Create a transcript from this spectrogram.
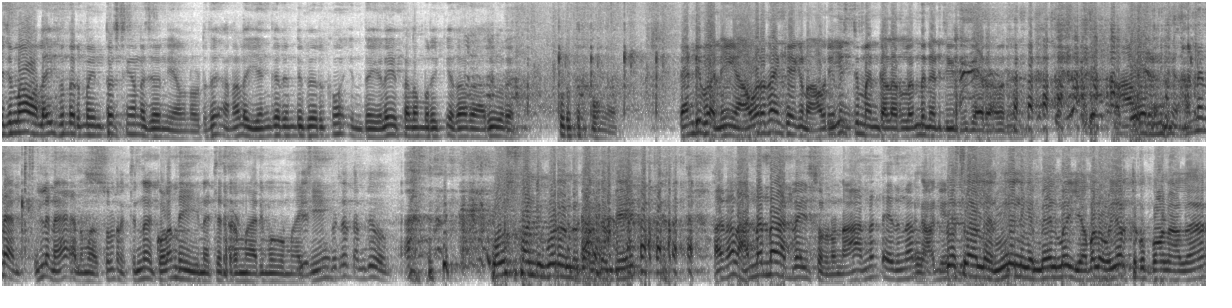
நிஜமா அவன் லைஃப் வந்து ரொம்ப இன்ட்ரெஸ்டிங்கான ஜேர்னி அவனோடது. அதனால எங்க ரெண்டு பேருக்கும் இந்த இளைய தலைமுறைக்கு ஏதாவது அறிவுரை கொடுத்துட்டு போங்க. கண்டிப்பா நீங்க அவரை தான் கேட்கணும். அவர் ஈஸ்ட் மேன் கலர்ல இருந்து நடிச்சுக்கிட்டு இருக்காரு அவரு. அவர் நீங்க அண்ணனே இல்லண்ணே நம்ம சொல்றேன் சின்ன குழந்தை நட்சத்திரம் அறிமுகமாகி. தம்பி போஸ்ட் பண்ணி கூட இருந்திருக்காரு தம்பி. அதனால அண்ணன் தான் அட்வைஸ் சொல்லணும். நான் அண்ணன் எதுனாலும் கேட்டு- அட்வைஸ்லாம் இல்ல இன்னும் நீங்க மேலுமே எவ்வளவு உயரத்துக்கு போனாலும்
